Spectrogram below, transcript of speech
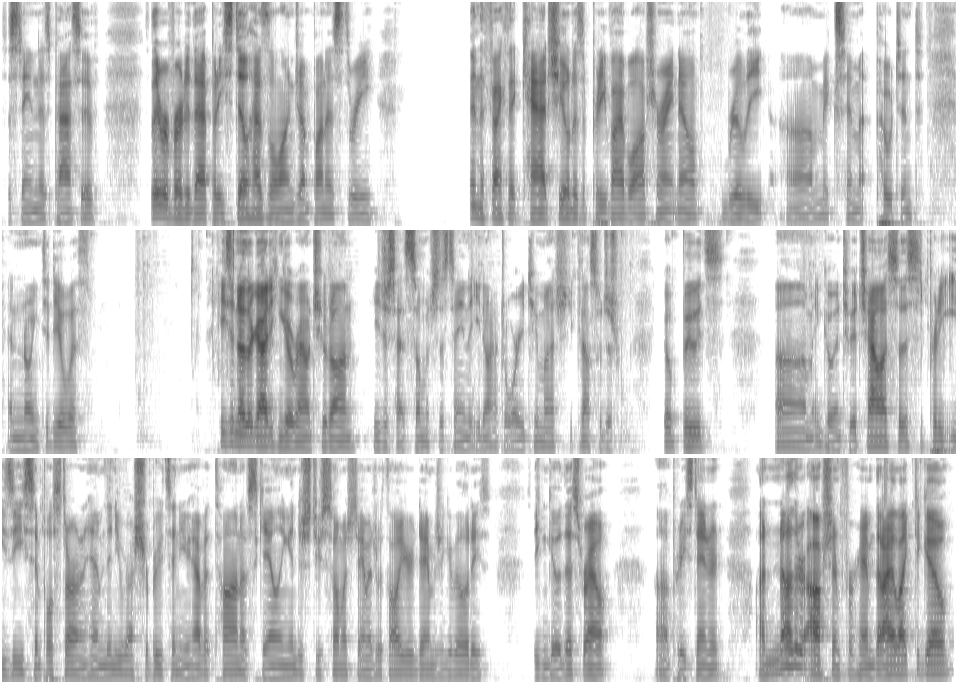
sustain and his passive. So they reverted that, but he still has the long jump on his three. And the fact that CAD Shield is a pretty viable option right now really uh, makes him potent and annoying to deal with. He's another guy you can go round shield on. He just has so much sustain that you don't have to worry too much. You can also just go boots um, and go into a chalice. So this is pretty easy, simple start on him. Then you rush your boots and you have a ton of scaling and just do so much damage with all your damaging abilities. So you can go this route uh, pretty standard. Another option for him that I like to go,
